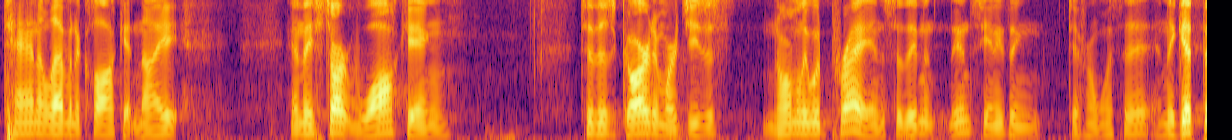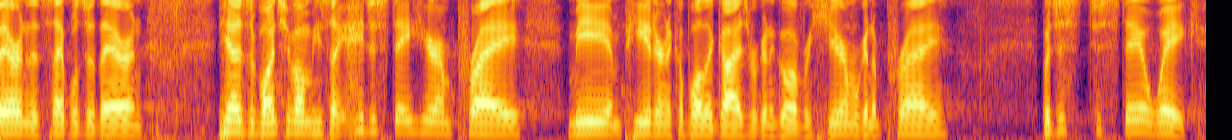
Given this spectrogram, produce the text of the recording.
10, 11 o'clock at night, and they start walking to this garden where Jesus normally would pray. And so they didn't, they didn't see anything different with it. And they get there, and the disciples are there, and he has a bunch of them. He's like, hey, just stay here and pray. Me and Peter and a couple other guys, we're going to go over here and we're going to pray. But just, just stay awake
